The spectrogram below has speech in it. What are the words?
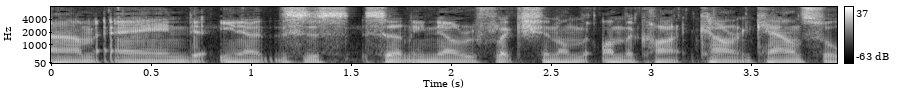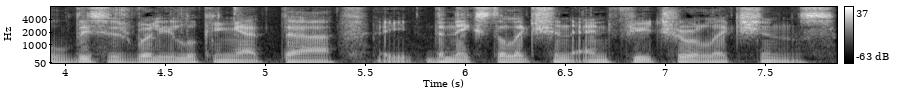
um, and you know this is certainly no reflection on the, on the current, current council. This is really looking at uh, the next election and future elections.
